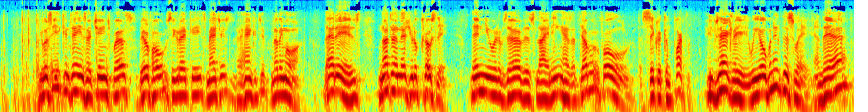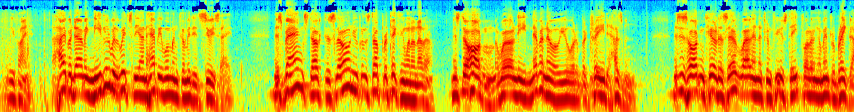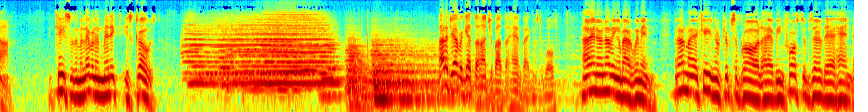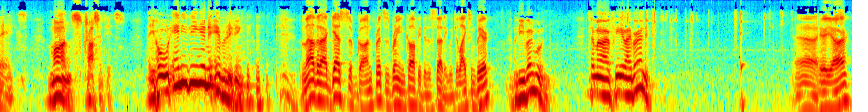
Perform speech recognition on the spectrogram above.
You will see it contains her change purse, billfold, cigarette case, matches, her handkerchief, nothing more. That is, not unless you look closely. Then you will observe this lining has a double fold. A secret compartment. Exactly. We open it this way, and there we find it. A hypodermic needle with which the unhappy woman committed suicide. Miss Banks, Dr. Sloan, you can stop protecting one another. Mr. Horton, the world need never know you were a betrayed husband. Mrs. Horton killed herself while in a confused state following a mental breakdown. The case of the malevolent medic is closed. How did you ever get the hunch about the handbag, Mr. Wolfe? I know nothing about women, but on my occasional trips abroad, I have been forced to observe their handbags. Monstrosities. They hold anything and everything. Now that our guests have gone, Fritz is bringing coffee to the study. Would you like some beer? I believe I would. Somehow I feel I've earned it. Yeah, here you are.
